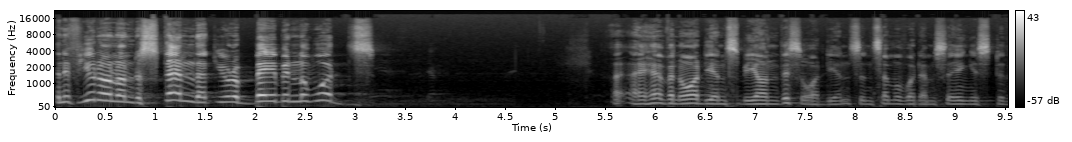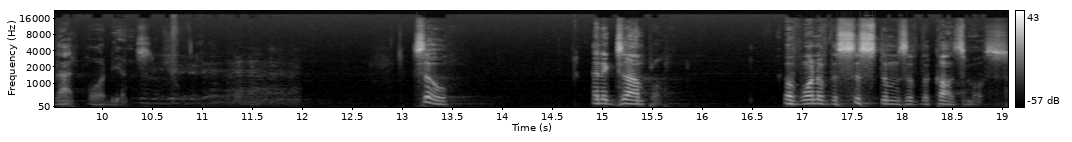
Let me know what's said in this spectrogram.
And if you don't understand that, you're a babe in the woods. I have an audience beyond this audience, and some of what I'm saying is to that audience. So, an example of one of the systems of the cosmos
